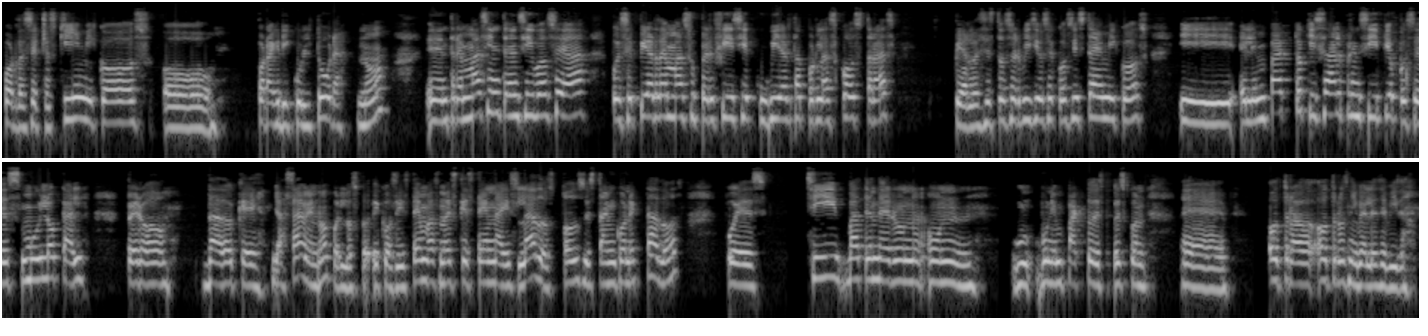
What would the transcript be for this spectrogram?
por desechos químicos o por agricultura, ¿no? Entre más intensivo sea, pues se pierde más superficie cubierta por las costras, pierdes estos servicios ecosistémicos y el impacto quizá al principio pues es muy local, pero dado que ya saben, ¿no? Pues los ecosistemas no es que estén aislados, todos están conectados, pues sí va a tener un, impacto después con eh, otros niveles de vida.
